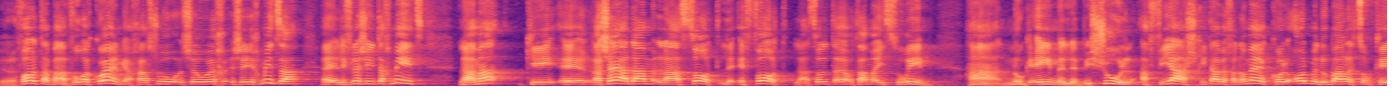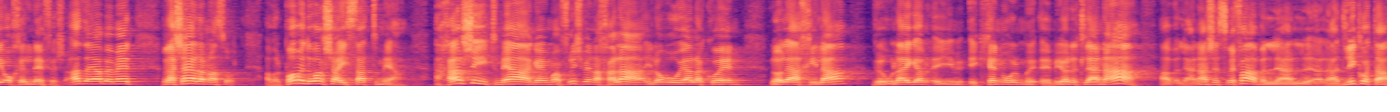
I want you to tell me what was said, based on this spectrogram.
ולאפות אותה בעבור הכהן, אחר שהוא, שהוא, שהיא החמיצה, אה, לפני שהיא תחמיץ. למה? כי אה, רשאי האדם לעשות, לאפות, לעשות את אותם האיסורים הנוגעים לבישול, אפייה, שחיטה וכדומה, כל עוד מדובר לצורכי אוכל נפש. אז היה באמת רשאי האדם לעשות. אבל פה מדובר שהעיסה טמאה. אחר שהיא טמאה, גם אם הוא מפריש מנחלה, היא לא ראויה לכהן, לא לאכילה, ואולי גם, היא כן מיועדת להנאה, להנאה של שריפה, אבל להדליק אותה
